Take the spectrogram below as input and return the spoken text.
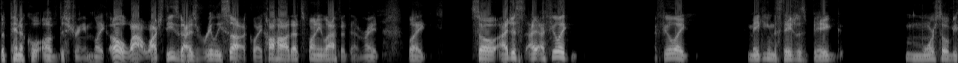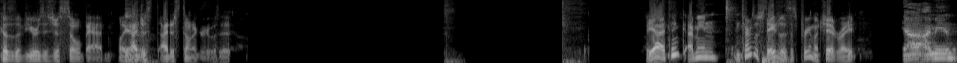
the pinnacle of the stream. Like, oh wow, watch these guys really suck. Like, haha, that's funny. Laugh at them, right? Like, so I just I, I feel like I feel like making the stage list big more so because of the viewers is just so bad. Like, Yeah. I just I just don't agree with it. But yeah, I think I mean in terms of stage list, that's pretty much it, right? yeah, I mean,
